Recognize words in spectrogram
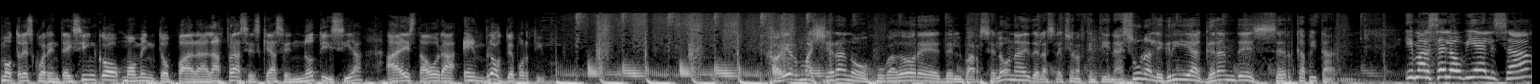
3.45, momento para las frases que hacen noticia a esta hora en Blog Deportivo. Javier Mascherano, jugador eh, del Barcelona y de la selección argentina. Es una alegría grande ser capitán. Y Marcelo Bielsa,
